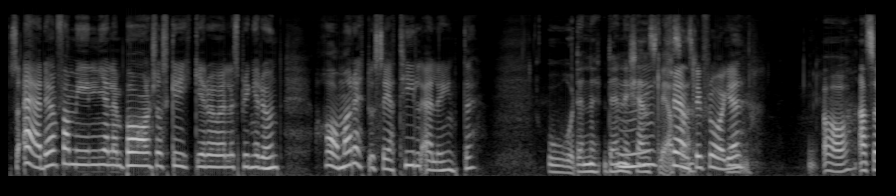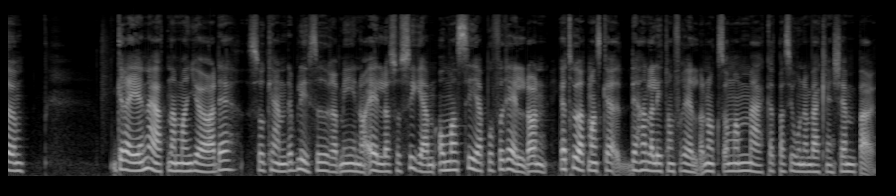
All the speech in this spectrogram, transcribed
Så är det en familj eller en barn som skriker och, eller springer runt. Har man rätt att säga till eller inte? Oh, den, den är känslig alltså. Känslig fråga. Mm. Ja, alltså. Grejen är att när man gör det så kan det bli sura miner eller så ser, om man ser på föräldern, jag tror att man ska, det handlar lite om föräldern också, om man märker att personen verkligen kämpar,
